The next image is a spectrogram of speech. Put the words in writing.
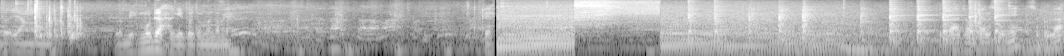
Untuk yang lebih mudah gitu teman-teman. Oke. kita sebelah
